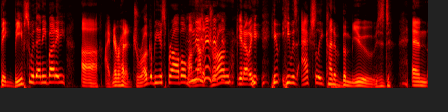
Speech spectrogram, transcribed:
big beefs with anybody. Uh, I've never had a drug abuse problem. I'm not a drunk. You know, he he he was actually kind of bemused and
